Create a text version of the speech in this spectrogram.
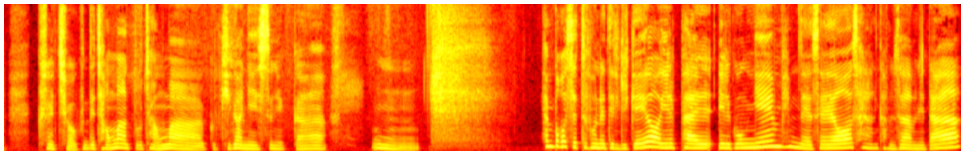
그렇죠. 근데 장마 또 장마 그 기간이 있으니까 음. 햄버거 세트 보내드릴게요. 1810님, 힘내세요. 사연 감사합니다.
